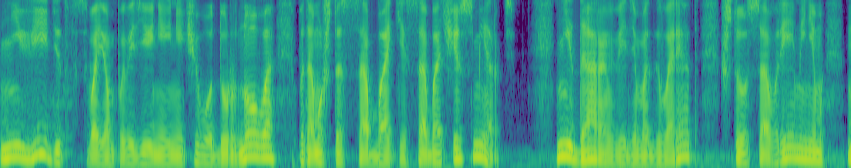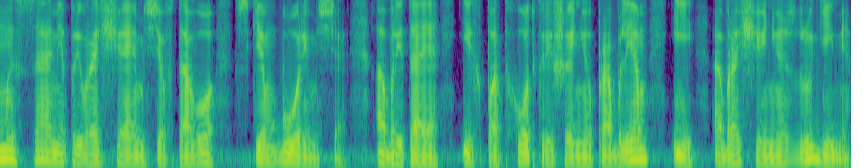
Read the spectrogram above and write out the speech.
не видит в своем поведении ничего дурного, потому что собаки собачья смерть. Недаром, видимо, говорят, что со временем мы сами превращаемся в того, с кем боремся, обретая их подход к решению проблем и обращению с другими.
